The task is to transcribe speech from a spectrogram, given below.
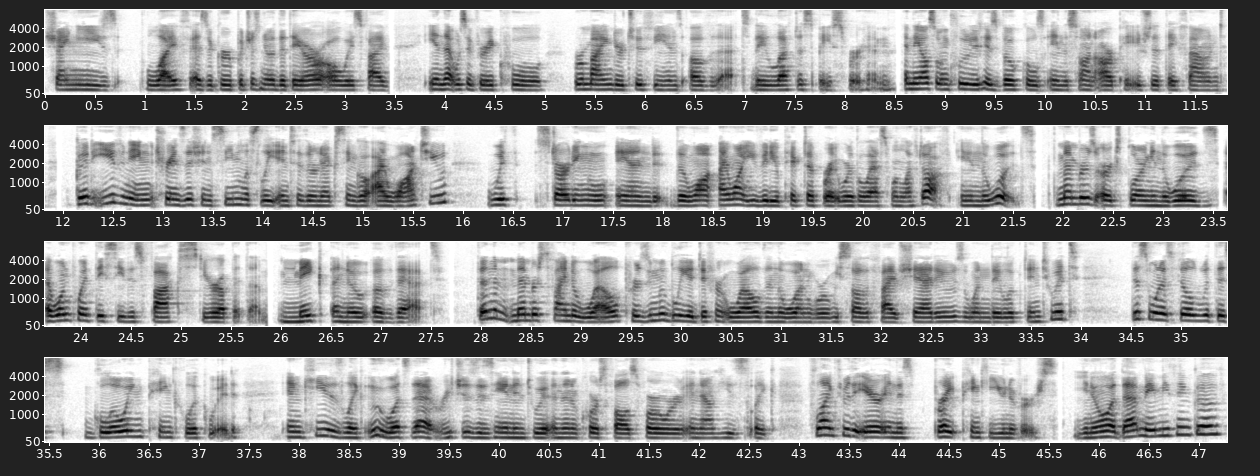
SHINee's life as a group, but just know that they are always five. And that was a very cool reminder to fans of that. They left a space for him. And they also included his vocals in the song Our Page that they found. Good Evening transitioned seamlessly into their next single, I Want You, with starting and the want, I Want You video picked up right where the last one left off, in the woods. The members are exploring in the woods. At one point, they see this fox stare up at them. Make a note of that. Then the members find a well, presumably a different well than the one where we saw the five shadows when they looked into it. This one is filled with this glowing pink liquid. And Key is like, ooh, what's that? Reaches his hand into it and then, of course, falls forward. And now he's like flying through the air in this bright pinky universe. You know what that made me think of?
